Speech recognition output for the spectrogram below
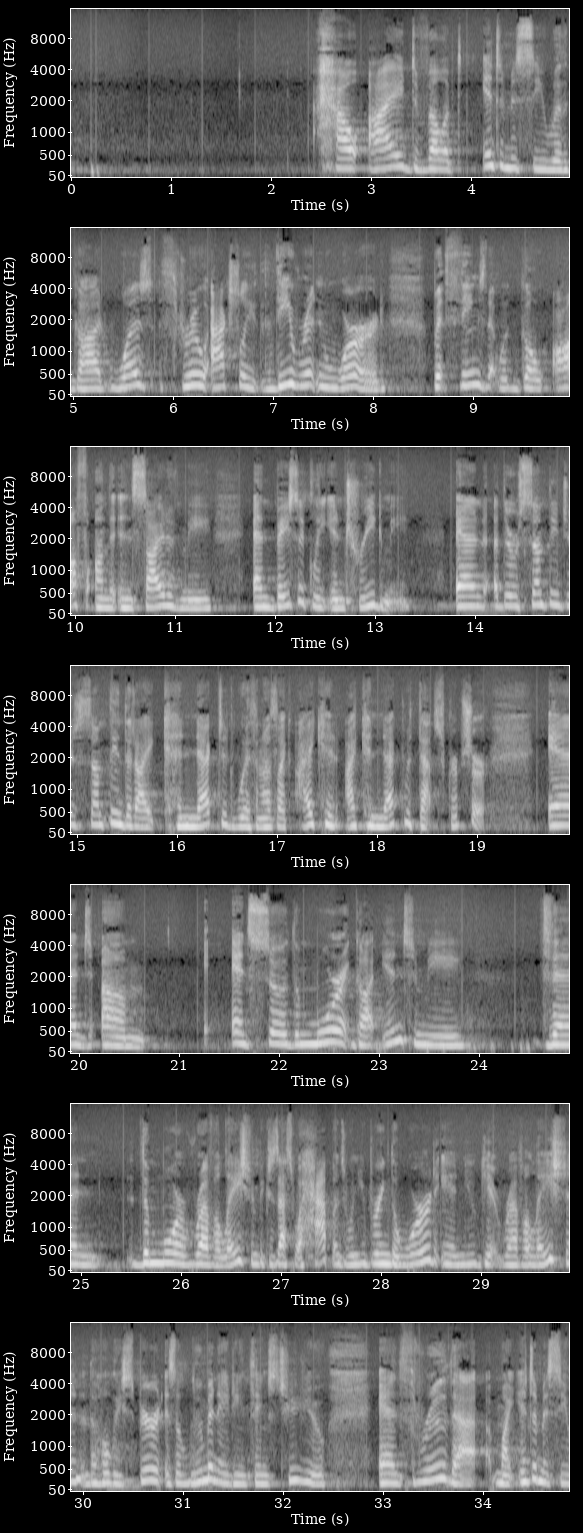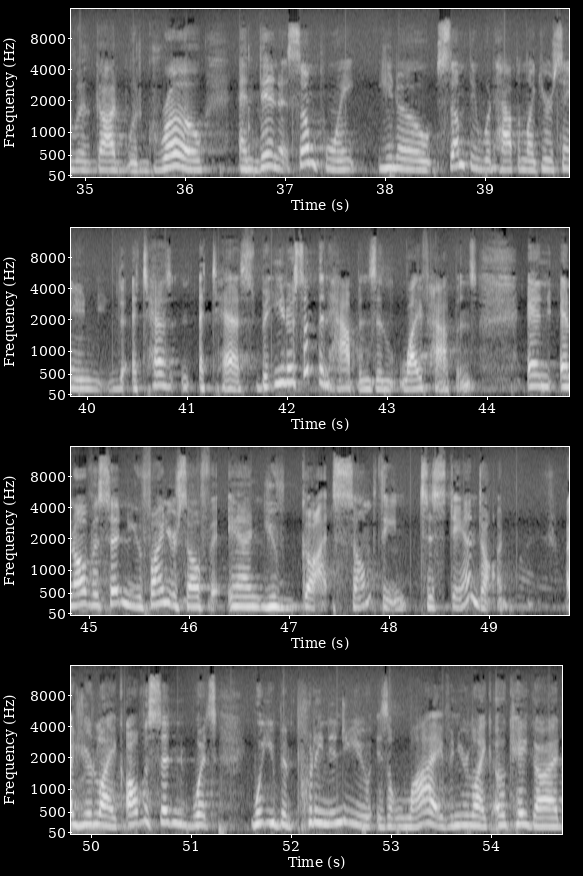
how I developed intimacy with God was through actually the written word, but things that would go off on the inside of me and basically intrigue me. And there was something, just something that I connected with, and I was like, I can, I connect with that scripture, and um, and so the more it got into me, then the more revelation, because that's what happens when you bring the word in, you get revelation, and the Holy Spirit is illuminating things to you. And through that, my intimacy with God would grow. And then at some point, you know, something would happen, like you're saying, a test, a test, but you know, something happens and life happens. And, and all of a sudden, you find yourself and you've got something to stand on you're like all of a sudden what's what you've been putting into you is alive and you're like okay god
